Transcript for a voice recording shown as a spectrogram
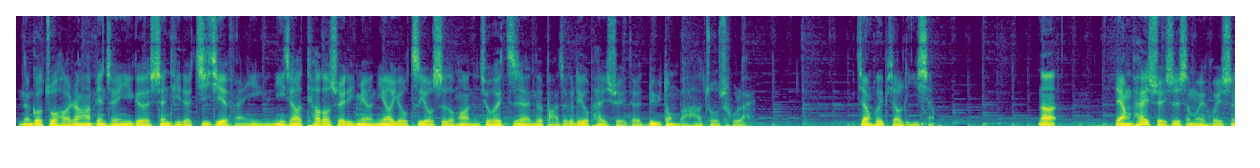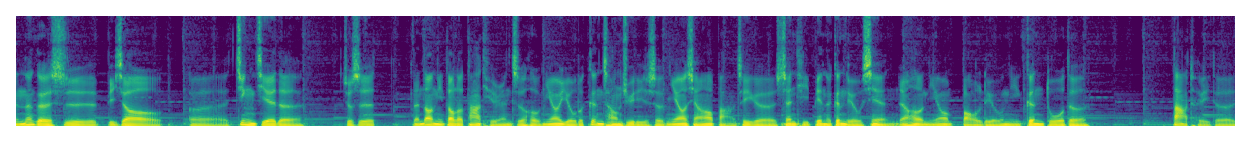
能够做好，让它变成一个身体的机械反应。你只要跳到水里面，你要游自由式的话，你就会自然的把这个六拍水的律动把它做出来，这样会比较理想。那两拍水是什么一回事？那个是比较呃进阶的，就是。等到你到了大铁人之后，你要游得更长距离的时候，你要想要把这个身体变得更流线，然后你要保留你更多的大腿的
